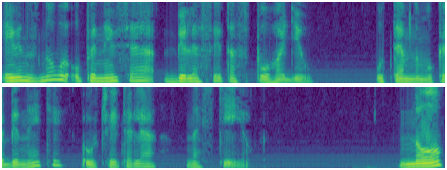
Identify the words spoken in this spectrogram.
і він знову опинився біля сита спогадів у темному кабінеті вчителя настійок. Ну,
